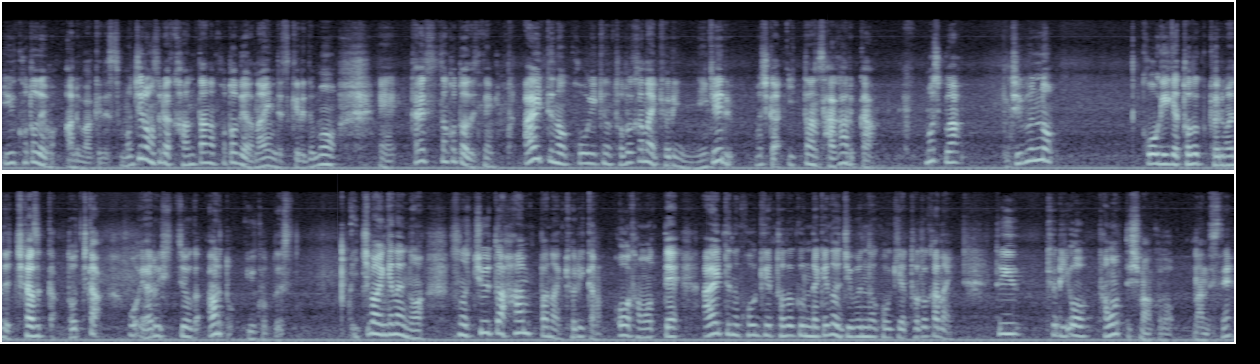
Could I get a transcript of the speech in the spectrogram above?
いうことでもあるわけです。もちろんそれは簡単なことではないんですけれども、え大切なことはですね、相手の攻撃の届かない距離に逃げる、もしくは一旦下がるか、もしくは自分の攻撃が届く距離まで近づくか、どっちかをやる必要があるということです。一番いけないのは、その中途半端な距離感を保って、相手の攻撃が届くんだけど、自分の攻撃が届かないという距離を保ってしまうことなんですね。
